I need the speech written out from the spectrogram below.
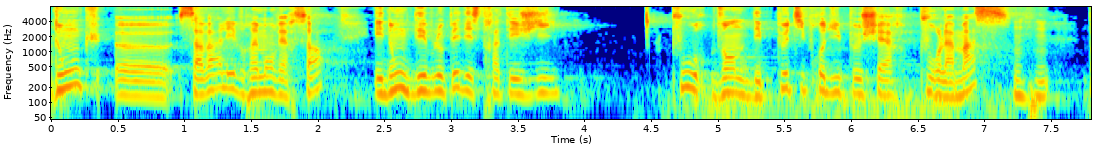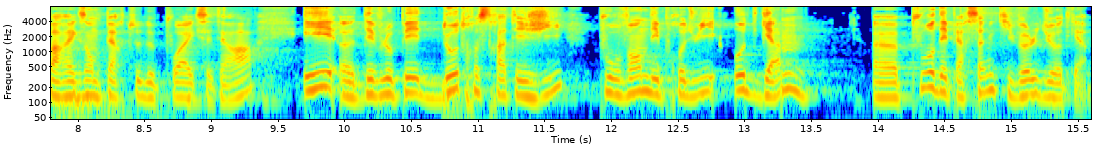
Donc, euh, ça va aller vraiment vers ça. Et donc, développer des stratégies pour vendre des petits produits peu chers pour la masse, Mhm. par exemple perte de poids, etc. Et euh, développer d'autres stratégies pour vendre des produits haut de gamme pour des personnes qui veulent du haut de gamme.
